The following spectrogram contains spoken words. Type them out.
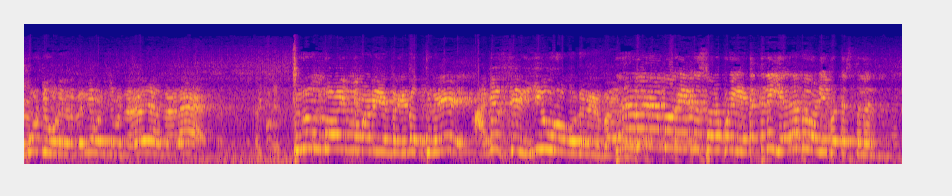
கூட்டி கொடுக்குற பெரிய மனுஷன் பண்ற வேலையாது வேலை திரும்பாயிங்கமலை என்ற இடத்திலே அகஸ்தியர் ஈ உருவம் கொண்டு. திருவெரும்பூர் என்று சொல்லக்கூடிய இடத்துல எறும்பு வழிபட்ட ஸ்தலம் இருக்குங்க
